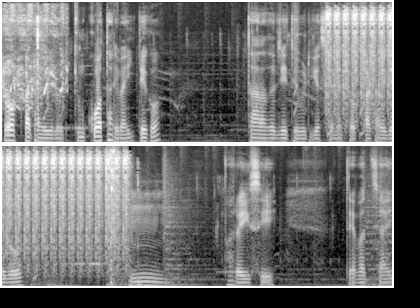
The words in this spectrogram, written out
সব কাটা হয়ে গেল কোন কথা রে ভাই, দেখো। তাড়াতাড়ি যেতে হবে, ঠিক আছে, না সব কাটা হয়ে যাব। হুম, পারে গেছি এবার যাই।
